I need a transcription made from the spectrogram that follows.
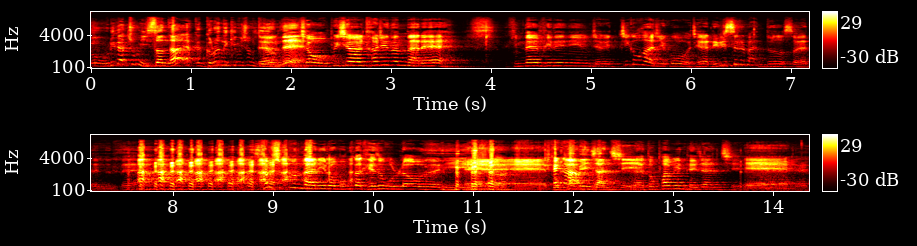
우리가 좀 있었나? 약간 그런 느낌이 좀 드는데. 저 오피셜 터지는 날에 김다현 PD님 저기 찍어가지고 제가 릴스를 만들었어야 됐는데 어, 30분 단위로 뭔가 계속 올라오는 이 예, 예, 쾌감. 도파민 잔치. 네, 도파민 대잔치. 예.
